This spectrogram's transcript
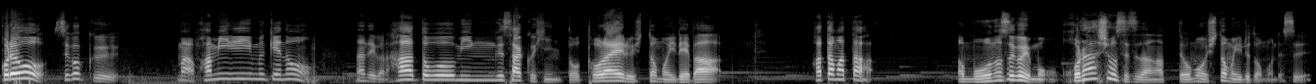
これをすごく、まあ、ファミリー向けの、なんていうかな、ハートウォーミング作品と捉える人もいれば、はたまた、ものすごいもうホラー小説だなって思う人もいると思うんです。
